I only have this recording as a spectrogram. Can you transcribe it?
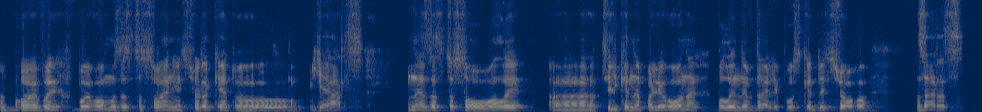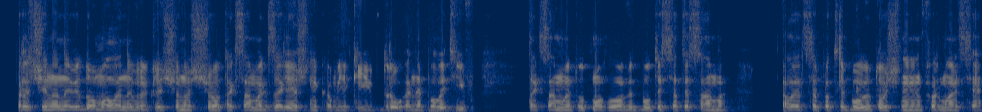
В бойових в бойовому застосуванні цю ракету Ярс не застосовували а, тільки на полігонах. Були невдалі пуски до цього. Зараз причина невідома, але не виключено, що так само як з Орешником, який вдруге не полетів, так само і тут могло відбутися те саме, але це потребує уточнення інформації.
